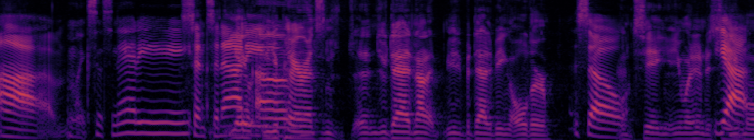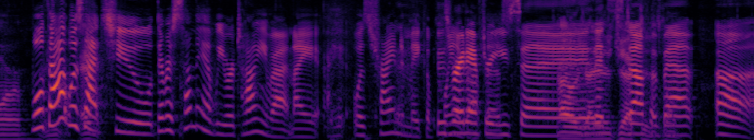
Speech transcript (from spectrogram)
um I'm like Cincinnati. cincinnati Yeah, and your Um, parents and, and your dad not your dad being older so and seeing you want him to see yeah. you more. well and- that was that too there was something that we were talking about and i, I was trying to make a It was right about after you said Oh, that stuff about. Uh,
